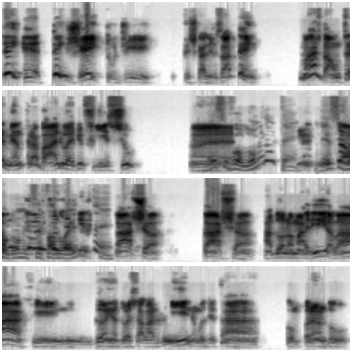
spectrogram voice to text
Tem, é, tem jeito de fiscalizar? Tem. Mas dá um tremendo trabalho, é difícil. Nesse é... volume não tem. Nesse então, volume que você falou aí, não tem. Taxa, taxa a dona Maria lá, que ganha dois salários mínimos e está comprando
